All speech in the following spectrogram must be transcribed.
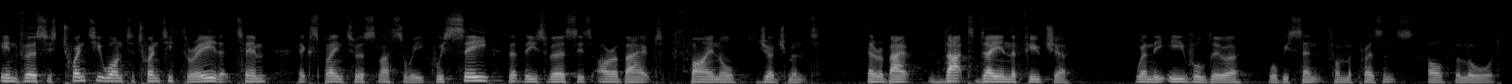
in verses 21 to 23 that Tim explained to us last week, we see that these verses are about final judgment. They're about that day in the future when the evildoer will be sent from the presence of the Lord.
